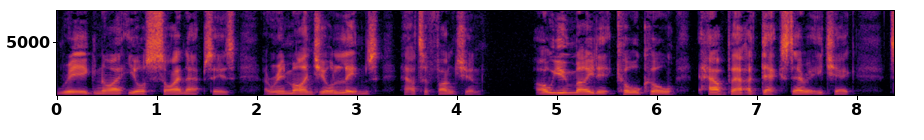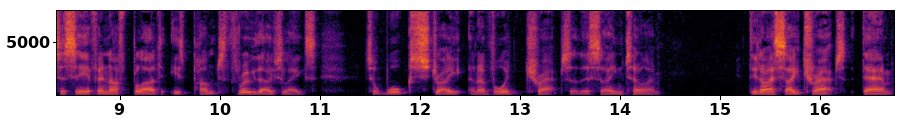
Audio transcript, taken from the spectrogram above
reignite your synapses and remind your limbs how to function. Oh, you made it. Cool, cool. How about a dexterity check to see if enough blood is pumped through those legs to walk straight and avoid traps at the same time? Did I say traps? Damn.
